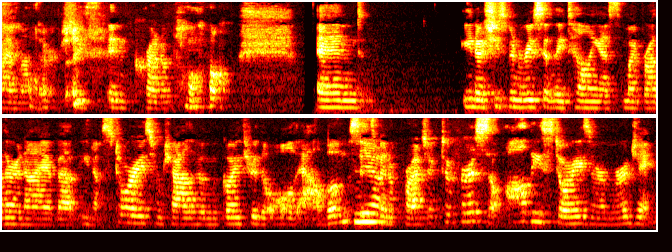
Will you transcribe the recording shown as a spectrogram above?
my mother she's incredible and you know she's been recently telling us my brother and i about you know stories from childhood going through the old albums it's Yeah. been a project of hers so all these stories are emerging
